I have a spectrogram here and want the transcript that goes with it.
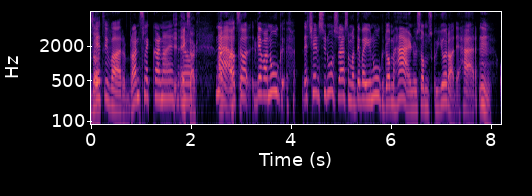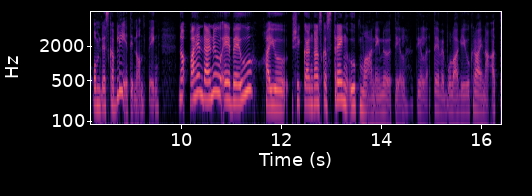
Vet vi var brandsläckarna är? Exakt. Nej, Att- att- alltså det var nog, det känns ju nog sådär som att det var ju nog de här nu som skulle göra det här. Mm. Om det ska bli till någonting. Nå, vad händer nu? EBU har ju skickat en ganska sträng uppmaning nu till, till tv-bolag i Ukraina att,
